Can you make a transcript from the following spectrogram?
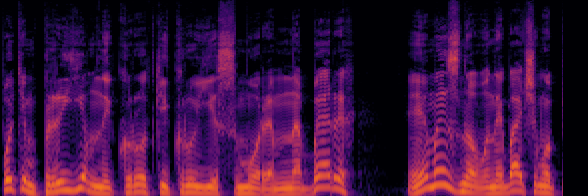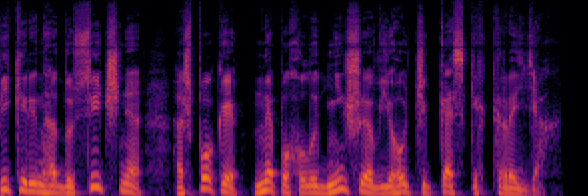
потім приємний короткий круїз морем на берег, І ми знову не бачимо Пікерінга до січня, аж поки не похолодніше в його чекаських краях.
